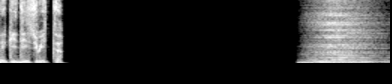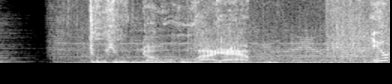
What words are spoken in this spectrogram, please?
Peggy 18. You?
